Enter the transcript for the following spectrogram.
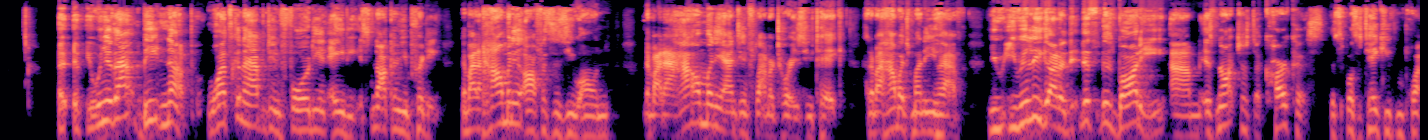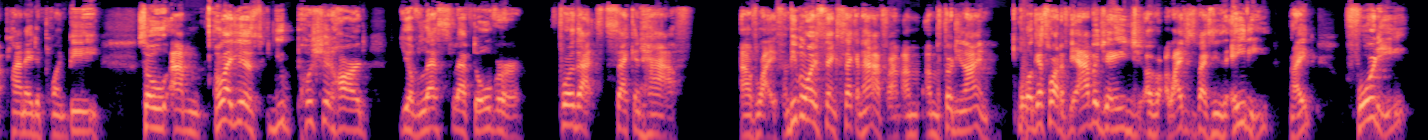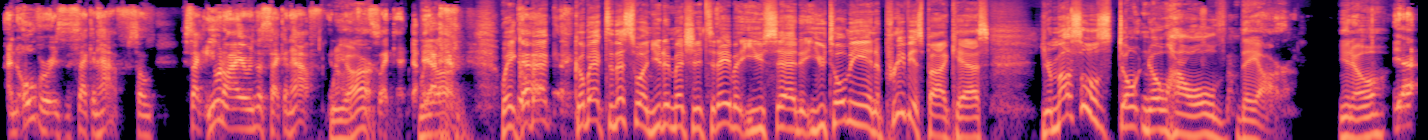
Uh, when you're that beaten up, what's going to happen between 40 and 80? It's not going to be pretty. No matter how many offices you own, no matter how many anti-inflammatories you take, no matter how much money you have, you, you really got to, this, this body um, is not just a carcass that's supposed to take you from point, plan A to point B. So um, whole idea is you push it hard, you have less left over for that second half of life. And people always think second half, I'm, I'm, I'm 39. Well, guess what? If the average age of life expectancy is 80, right? 40 and over is the second half. So it's like you and I are in the second half. We know? are. Like, we yeah. are. Wait, go yeah. back. Go back to this one. You didn't mention it today, but you said you told me in a previous podcast your muscles don't know how old they are. You know? Yeah.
